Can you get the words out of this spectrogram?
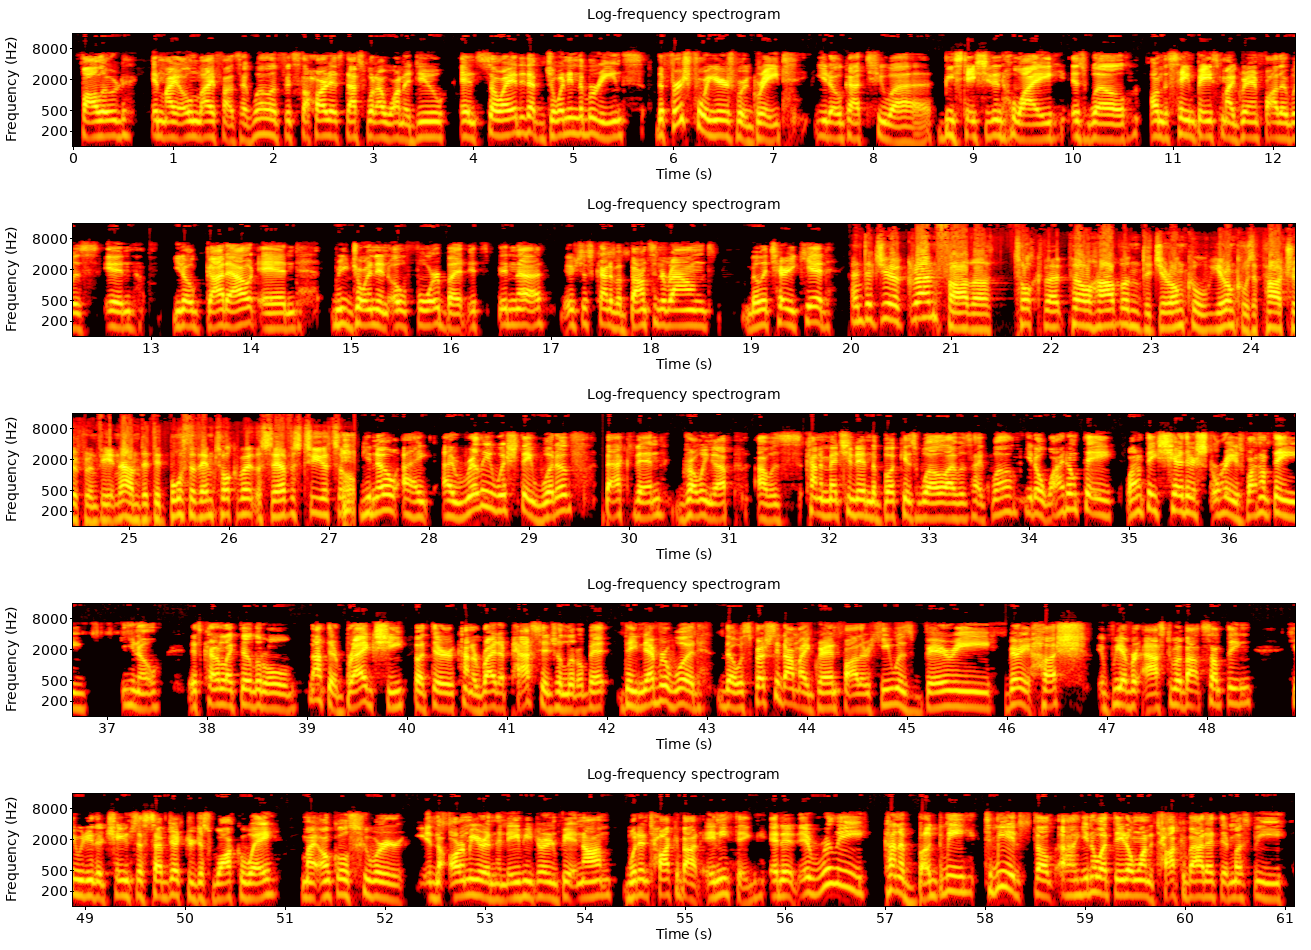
followed in my own life. I was like, well, if it's the hardest, that's what I want to do. And so I ended up joining the Marines. The first four years were great. You know, got to uh, be stationed in Hawaii as well on the same base my grandfather was in. You know, got out and rejoined in 04, but it's been, uh, it was just kind of a bouncing around military kid. And did your grandfather talk about Pearl Harbor? And did your uncle, your uncle was a paratrooper in Vietnam, did, did both of them talk about the service to you at all? You know, I, I really wish they would have back then growing up. I was kind of mentioned in the book as well. I was like, well, you know, why don't they, why don't they share their stories? Why don't they, you know, it's kind of like their little, not their brag sheet, but their kind of rite of passage a little bit. They never would, though, especially not my grandfather. He was very, very hush. If we ever asked him about something, he would either change the subject or just walk away. My uncles who were in the army or in the navy during Vietnam wouldn't talk about anything. And it, it really kind of bugged me. To me, it felt, uh, you know what, they don't want to talk about it. There must be,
